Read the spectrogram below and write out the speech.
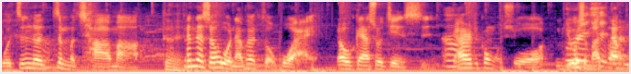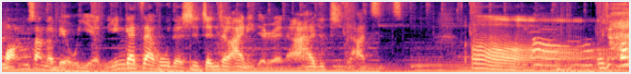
我真的这么差吗？对那那时候我男朋友走过来，然后我跟他说这件事，嗯然后他就跟我说：“你为什么要在乎网络上的留言？你应该在乎的是真正爱你的人啊！”他就指着他自己，哦，我就啊，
